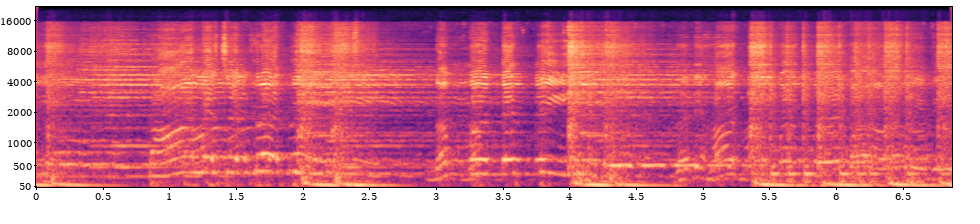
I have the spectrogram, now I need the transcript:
ನೆತ್ತಿ ಕಾಲ ಚಕ್ರತಿ ನಮ್ಮ ನೆತ್ತಿ ಬಲಿ ಹಾಕಿ ಬಂದು ಮಾಡಿದೀರು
